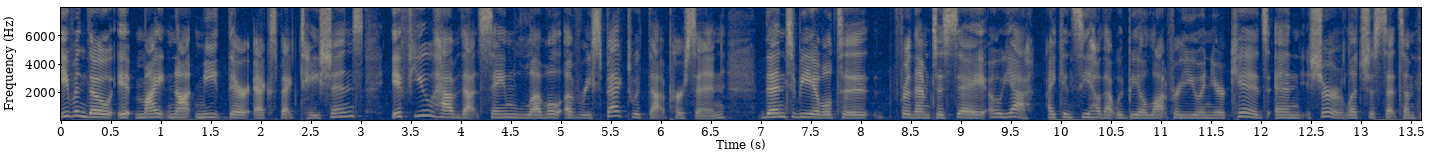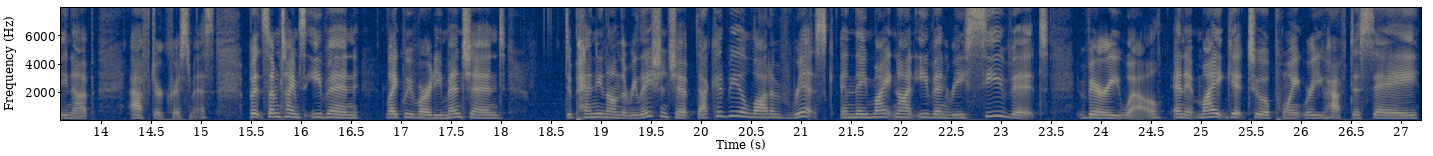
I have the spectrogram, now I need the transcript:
even though it might not meet their expectations, if you have that same level of respect with that person, then to be able to, for them to say, oh, yeah, I can see how that would be a lot for you and your kids. And sure, let's just set something up after Christmas. But sometimes, even like we've already mentioned, depending on the relationship, that could be a lot of risk and they might not even receive it very well. And it might get to a point where you have to say,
